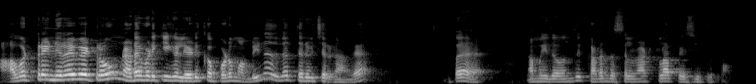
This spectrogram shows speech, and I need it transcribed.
அவற்றை நிறைவேற்றவும் நடவடிக்கைகள் எடுக்கப்படும் அப்படின்னு அதில் தெரிவிச்சிருக்காங்க. இப்போ நம்ம இதை வந்து கடந்த சில நாட்களாக பேசிகிட்டு இருக்கோம்.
